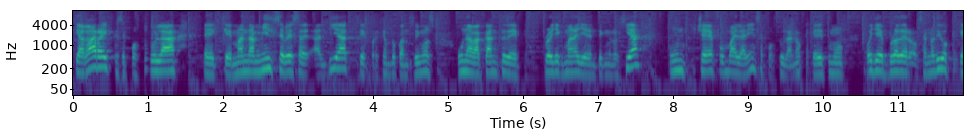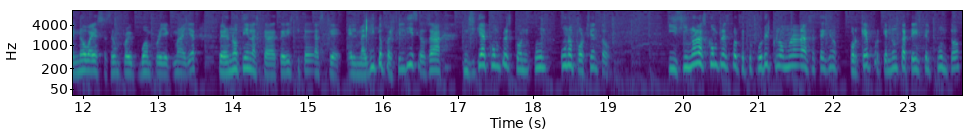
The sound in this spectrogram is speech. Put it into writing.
que agarra y que se postula, eh, que manda mil CVs al día, que por ejemplo cuando tuvimos una vacante de Project Manager en tecnología, un chef, un bailarín se postula, ¿no? Que es como, oye, brother, o sea, no digo que no vayas a ser un buen project manager, pero no tiene las características que el maldito perfil dice, o sea, ni siquiera cumples con un 1%. Y si no las cumples porque tu currículum no las está diciendo, ¿por qué? Porque nunca te diste el punto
